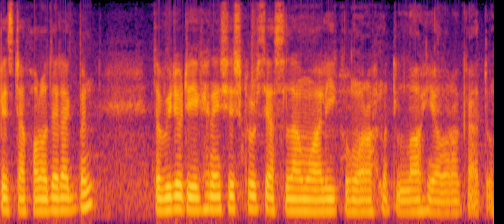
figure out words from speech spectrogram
পেজটা ফলো দিয়ে রাখবেন। তো ভিডিওটি এখানেই শেষ করছি। আসসালামু আলাইকুম রহমতুল্লাহি আবরকাতু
